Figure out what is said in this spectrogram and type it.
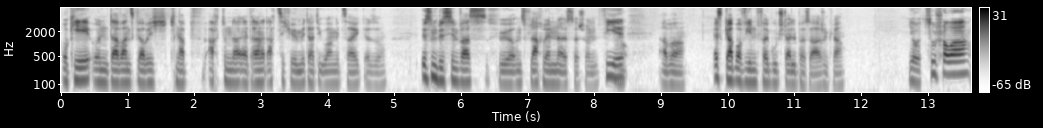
okay. Und da waren es, glaube ich, knapp 800, äh, 380 Höhenmeter, hat die Uhr angezeigt. Also ist ein bisschen was. Für uns Flachländer ist das schon viel. Ja. Aber es gab auf jeden Fall gut steile Passagen, klar. Jo, Zuschauer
